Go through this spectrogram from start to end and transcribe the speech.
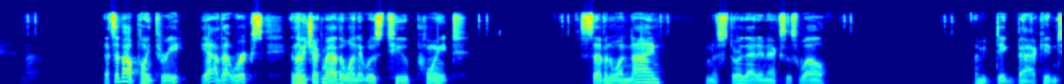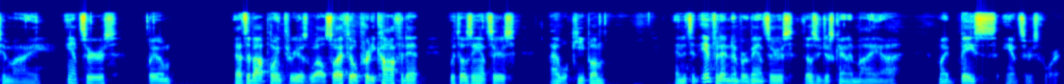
That's about 0.3. Yeah, that works. And let me check my other one. It was 2.719. I'm going to store that in x as well. Let me dig back into my answers. Boom. That's about 0.3 as well. So I feel pretty confident with those answers. I will keep them. And it's an infinite number of answers. Those are just kind of my, uh, my base answers for it.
